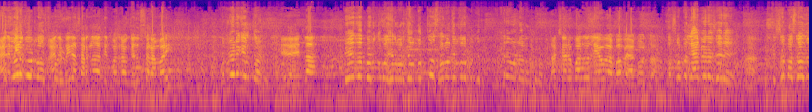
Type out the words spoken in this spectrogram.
ఆయన మీద కోట్లు ఆయన వస్తున్నాడు మీద సరణాల తిరుపతిరావు గెలుస్తారా మరి? తమిళనాడుకి వెళ్తాడు. ఎట్లా? పేద పడుకు బహిర వర్గాలు మొత్తం సరళ ఇక్కడే ఉన్నారు లక్ష రూపాయలు లేవుగా బాబాయ్ అకౌంట్లో. లక్ష రూపాయలు లేకపోయినా సరే ఆ. కృష్ణప్రసాద్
